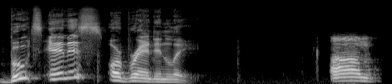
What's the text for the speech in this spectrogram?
Boots Ennis or Brandon Lee? Um,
